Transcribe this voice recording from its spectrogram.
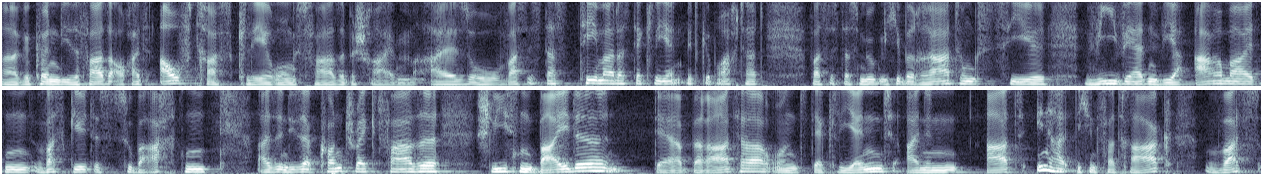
Äh, wir können diese Phase auch als Auftragsklärungsphase beschreiben. Also, was ist das Thema, das der Klient mitgebracht hat? Was ist das mögliche Beratungsziel? Wie werden wir arbeiten? Was gilt es zu beachten? Also in dieser Contract-Phase schließen beide der Berater und der Klient einen Art inhaltlichen Vertrag, was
